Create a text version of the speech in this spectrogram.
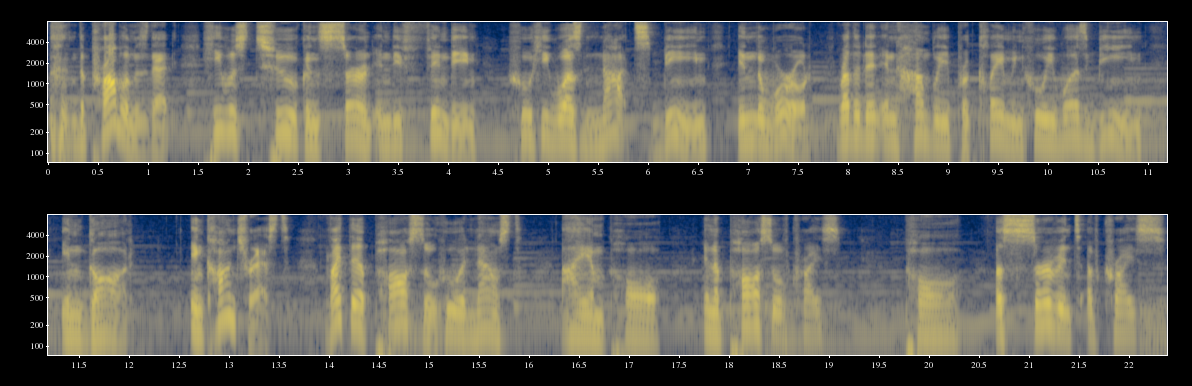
the problem is that he was too concerned in defending who he was not being in the world rather than in humbly proclaiming who he was being in God. In contrast, like the apostle who announced, I am Paul, an apostle of Christ, Paul, a servant of Christ,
